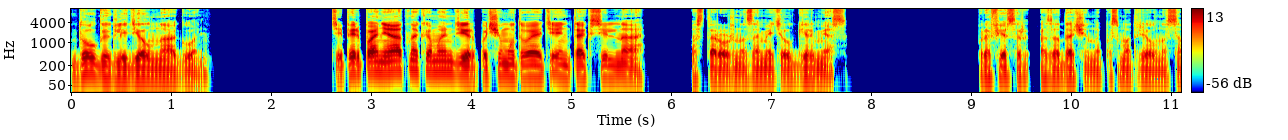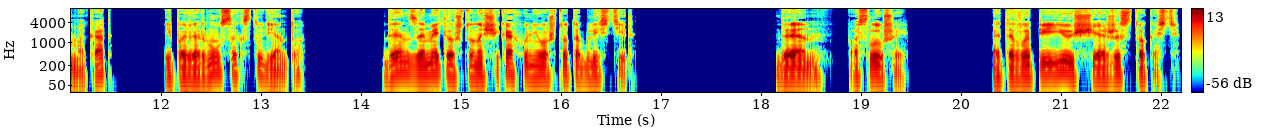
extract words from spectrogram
долго глядел на огонь. «Теперь понятно, командир, почему твоя тень так сильна», — осторожно заметил Гермес. Профессор озадаченно посмотрел на самокат и повернулся к студенту. Дэн заметил, что на щеках у него что-то блестит. «Дэн, послушай, это вопиющая жестокость.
